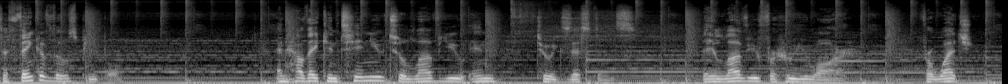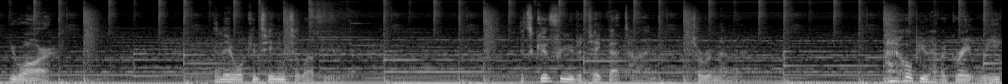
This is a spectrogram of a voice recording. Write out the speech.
to think of those people and how they continue to love you into existence. They love you for who you are, for what you are, and they will continue to love you it's good for you to take that time to remember. I hope you have a great week.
